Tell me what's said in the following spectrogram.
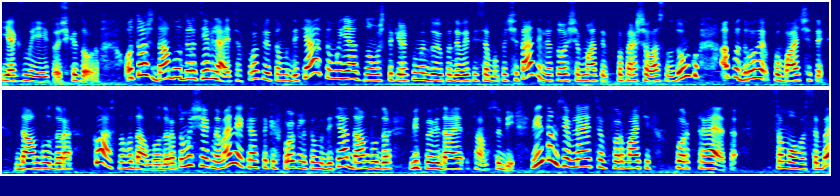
як з моєї точки зору. Отож, Дамблдор з'являється в проклятому дитя, тому я знову ж таки рекомендую подивитися або почитати для того, щоб мати, по-перше, власну думку, а по-друге, побачити Дамблдора. Класного Дамблдора, тому що, як на мене, якраз таки в проклятому дитя Дамблдор відповідає сам собі. Він там з'являється в форматі портрета. Самого себе,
